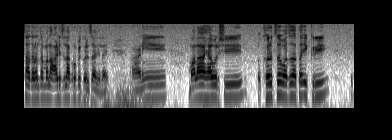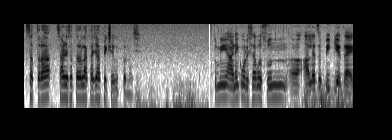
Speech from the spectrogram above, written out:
साधारणतः मला अडीच लाख रुपये खर्च आलेला आहे. आणि मला ह्या वर्षी खर्च वाचा जाता एकरी एक सतरा साडेसतरा लाखाची अपेक्षा आहे उत्पन्नाची. तुम्ही अनेक वर्षापासून आल्याचं पीक घेत आहे.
